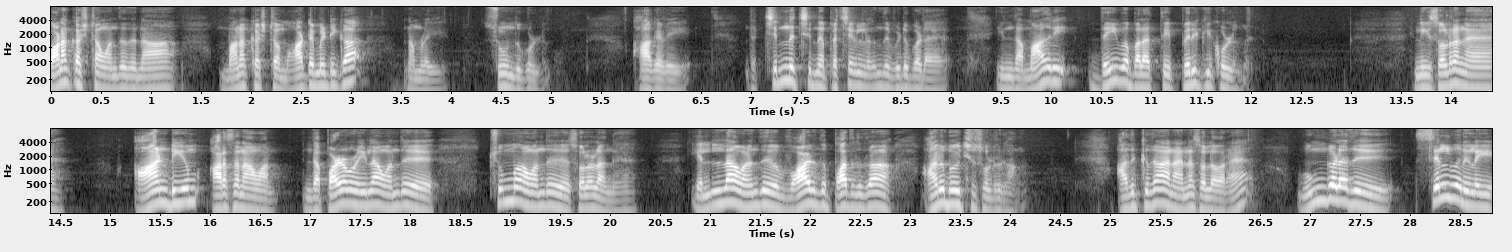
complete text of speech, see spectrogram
பண கஷ்டம் வந்ததுன்னா மன கஷ்டம் ஆட்டோமேட்டிக்காக நம்மளை சூழ்ந்து கொள்ளும். ஆகவே இந்த சின்ன சின்ன பிரச்சனைகளிலிருந்து விடுபட இந்த மாதிரி தெய்வ பலத்தை பெருக்கிக் கொள்ளுங்கள். இன்றைக்கி சொல்கிறேங்க ஆண்டியும் அரசனாவான். இந்த பழமொழியெலாம் வந்து சும்மா வந்து சொல்லலாங்க. எல்லாம் வந்து வாழ்ந்து பார்த்துட்டு தான் அனுபவித்து சொல்லியிருக்காங்க அதுக்கு தான் நான் என்ன சொல்ல வரேன் உங்களது செல்வ நிலையை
